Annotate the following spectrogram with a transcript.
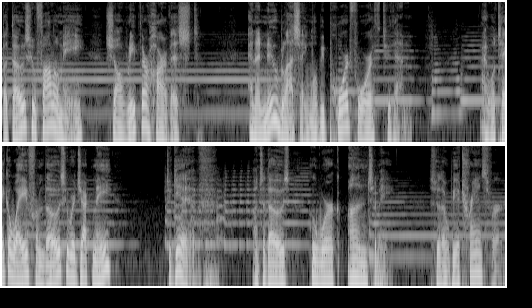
but those who follow me shall reap their harvest and a new blessing will be poured forth to them. I will take away from those who reject me to give unto those who work unto me. So there will be a transfer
